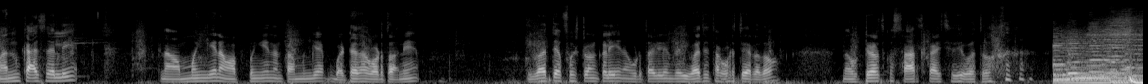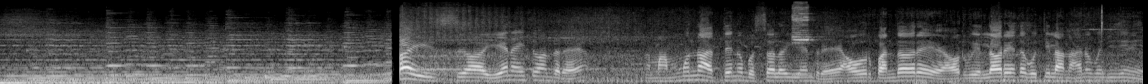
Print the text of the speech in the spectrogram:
ನನ್ನ ಕಾಸಲ್ಲಿ ನಮ್ಮ ಅಮ್ಮಂಗೆ ನಮ್ಮ ಅಪ್ಪಂಗೆ ನನ್ನ ತಮ್ಮಂಗೆ ಬಟ್ಟೆ ತಗೊಡ್ತಾನೆ ಇವತ್ತೇ ಫಸ್ಟ್ ಅಂದ್ಕೊಳ್ಳಿ ನಾವು ಹುಡ್ತಾಗ್ಲಿಂದ ಇವತ್ತೇ ತಗೊಡ್ತಾ ಇರೋದು. ನಾವು ಹುಟ್ಟಿರೋದಕ್ಕೂ ಸಾರ್ಥಕ ಆಯ್ತಿದೆ ಇವತ್ತು. ಏನಾಯಿತು ಅಂದರೆ ನಮ್ಮ ಅಮ್ಮನ ಅತ್ತೆನೂ ಬಸ್ಸಲ್ಲೋಗಿ ಅಂದರೆ ಅವ್ರು ಬಂದವರೇ, ಅವ್ರು ಎಲ್ಲವರೇ ಅಂತ ಗೊತ್ತಿಲ್ಲ. ನಾನು ಬಂದಿದ್ದೀನಿ.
